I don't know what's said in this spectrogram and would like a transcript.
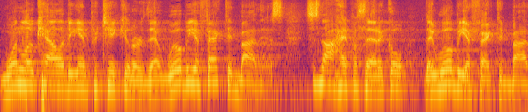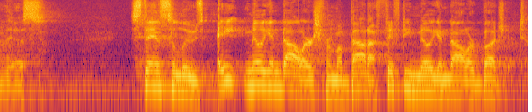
One locality in particular that will be affected by this. This is not hypothetical. They will be affected by this stands to lose $8 million from about a $50 million budget.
